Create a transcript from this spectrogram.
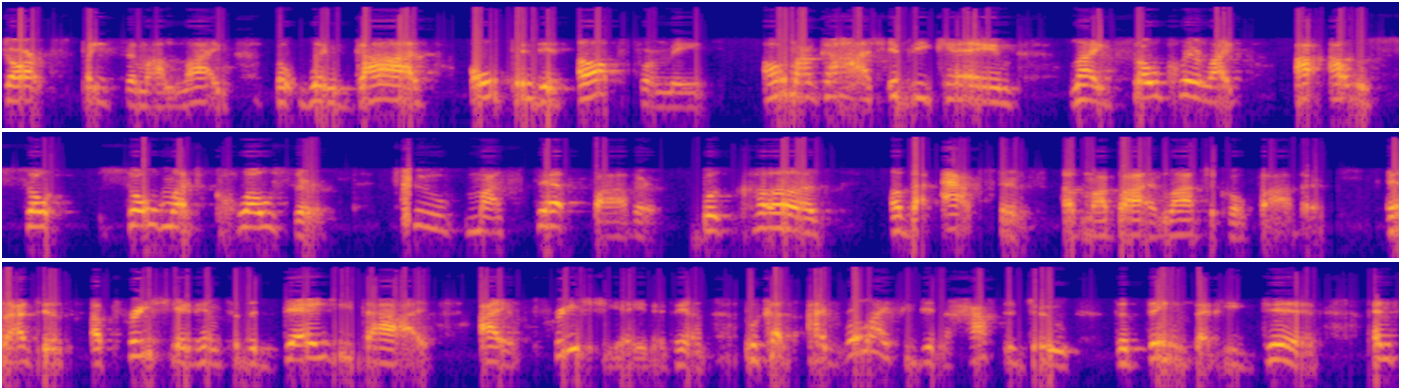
dark space in my life. But when God opened it up for me, oh my gosh, it became like so clear. Like I, I was so so much closer to my stepfather because of the absence of my biological father. And I just appreciate him to the day he died. I appreciated him because I realized he didn't have to do the things that he did. And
